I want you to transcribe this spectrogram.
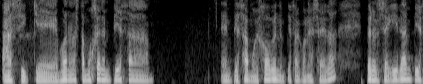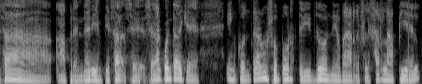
Así que, bueno, esta mujer empieza empieza muy joven, empieza con esa edad, pero enseguida empieza a aprender y empieza, se, da cuenta de que encontrar un soporte idóneo para reflejar la piel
